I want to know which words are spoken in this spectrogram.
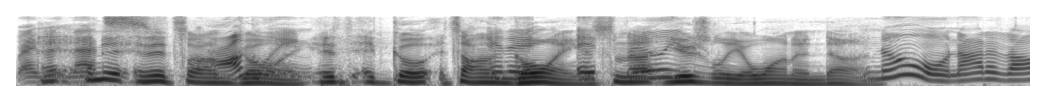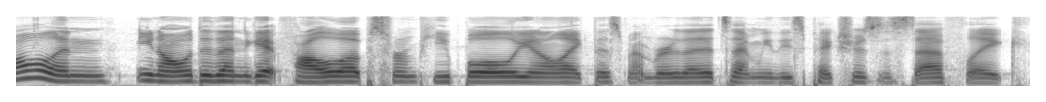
i mean and, it, and it's ongoing. It, it go it's ongoing. it it's not really- usually a one and done. no not at all and you know to then get follow-ups from people you know like this member that had sent me these pictures and stuff like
